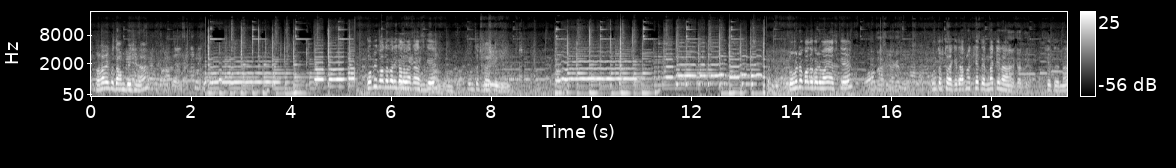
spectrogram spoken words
শশার একটু দাম বেশি না? কপি কত করে গেল কাকা আজকে? পঞ্চাশ টাকা কেজি। টমেটো কত করে ভাই আজকে? পঞ্চাশ টাকা কেজি। আপনার খেতেন না? কেনা খেতেন না?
